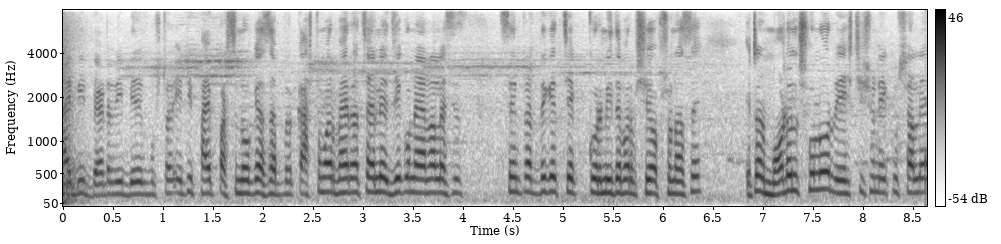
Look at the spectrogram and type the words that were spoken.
hybrid battery brake booster eighty five percent okay আছে। আপনার কাস্টমার ভাইরা চাইলে যে কোনো অ্যানালাইসিস সেন্টার থেকে চেক করে নিতে পারবে, সেই অপশন আছে। এটার মডেল ষোলো রেজিস্ট্রেশন একুশ সালে।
